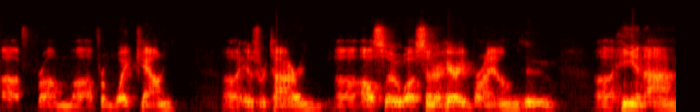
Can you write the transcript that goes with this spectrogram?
uh, from uh, from Wake County is retiring. also, Senator Harry Brown, who he and I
